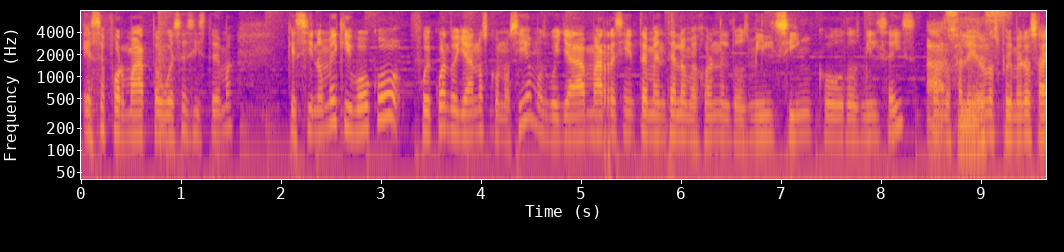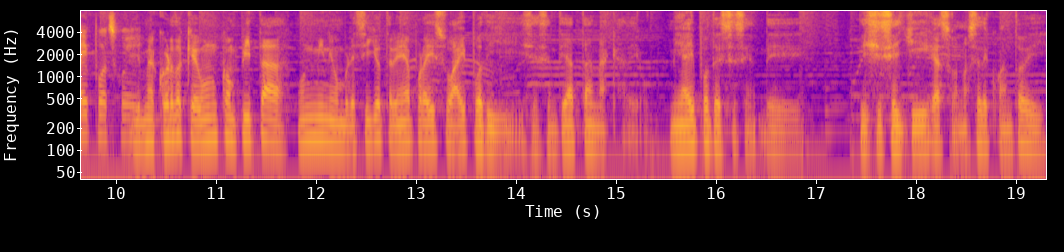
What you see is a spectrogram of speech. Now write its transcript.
ese formato o ese sistema que si no me equivoco fue cuando ya nos conocíamos, güey, ya más recientemente a lo mejor en el 2005 o 2006, cuando salieron los primeros iPods, güey. Y me acuerdo que un compita, un mini hombrecillo tenía por ahí su iPod y, se sentía tan acá de, mi iPod de, de 16 gigas o no sé de cuánto y,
